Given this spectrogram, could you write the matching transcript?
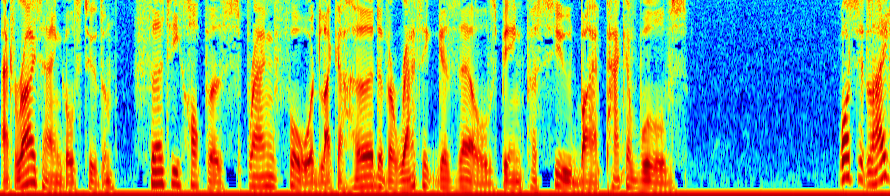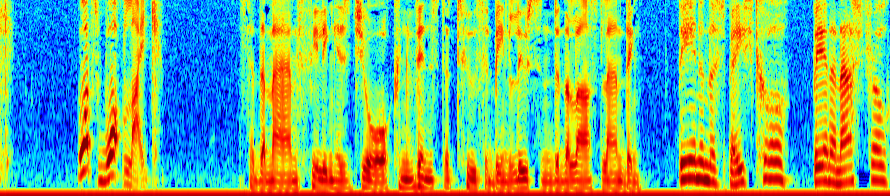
At right angles to them, thirty hoppers sprang forward like a herd of erratic gazelles being pursued by a pack of wolves. What's it like? What's what like? said the man, feeling his jaw, convinced a tooth had been loosened in the last landing. Being in the Space Corps, being an astro,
